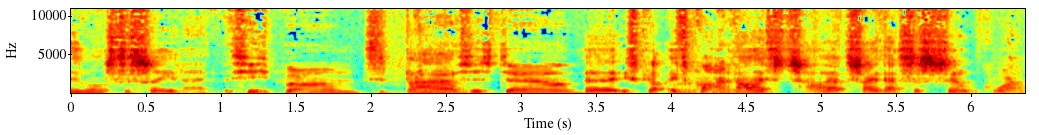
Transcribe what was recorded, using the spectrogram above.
Who wants to see that? This is bum. This is bum. Trousers down. Uh, it's got it's quite a nice tie. I'd say that's a silk one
